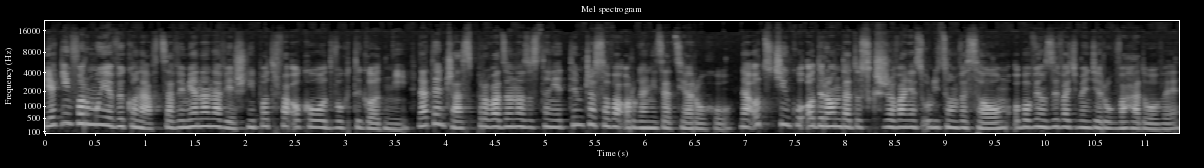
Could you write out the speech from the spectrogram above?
Jak informuje wykonawca, wymiana nawierzchni potrwa około dwóch tygodni. Na ten czas prowadzona zostanie tymczasowa organizacja ruchu. Na odcinku od ronda do skrzyżowania z ulicą Wesołą obowiązywać będzie ruch wahadłowy.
